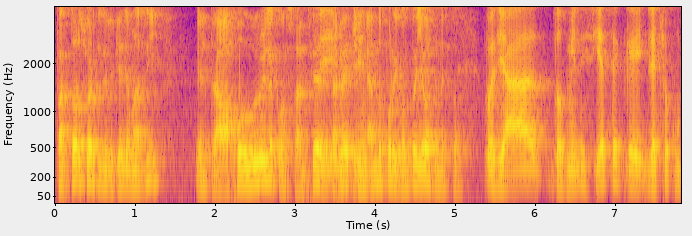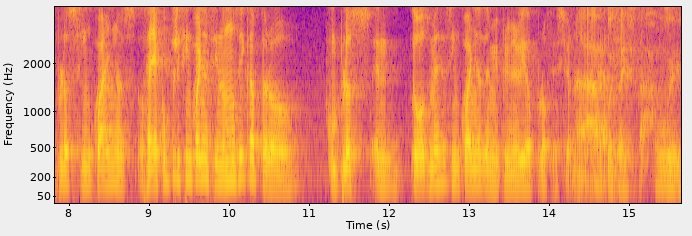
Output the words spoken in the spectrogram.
factor suerte, si le quieres llamar así, el trabajo duro y la constancia de estarle chingando, porque ¿cuánto llevas en esto? Pues ya 2017, que de hecho cumplo cinco años, o sea, ya cumplí cinco años haciendo música, pero cumplo en dos meses cinco años de mi primer video profesional. Ah, pues ahí está, güey.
